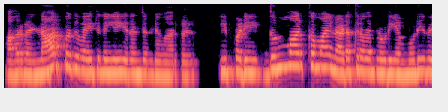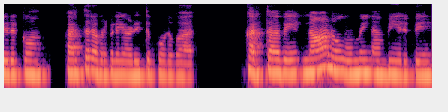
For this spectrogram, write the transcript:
அவர்கள் நாற்பது வயதிலேயே இறந்து விடுவார்கள் இப்படி துன்மார்க்கமாய் நடக்கிறவர்களுடைய முடிவு இருக்கும். கர்த்தர் அவர்களை அழித்து போடுவார். கர்த்தாவே நானும் உண்மை நம்பி இருப்பேன்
